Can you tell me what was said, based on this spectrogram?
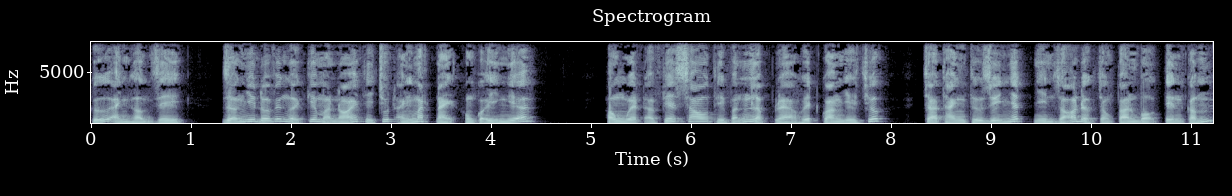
cứ ảnh hưởng gì. Dường như đối với người kia mà nói thì chút ánh mắt này không có ý nghĩa. Hồng Nguyệt ở phía sau thì vẫn lập lẻ huyết quang như trước, trở thành thứ duy nhất nhìn rõ được trong toàn bộ tiên cấm.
